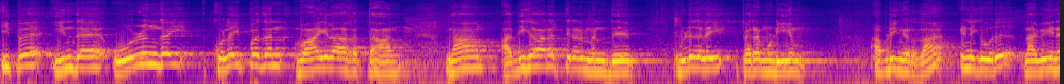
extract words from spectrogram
இப்போ இந்த ஒழுங்கை குலைப்பதன் வாயிலாகத்தான் நாம் அதிகாரத்திடமிருந்து விடுதலை பெற முடியும் அப்படிங்கிறது தான் இன்றைக்கி ஒரு நவீன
